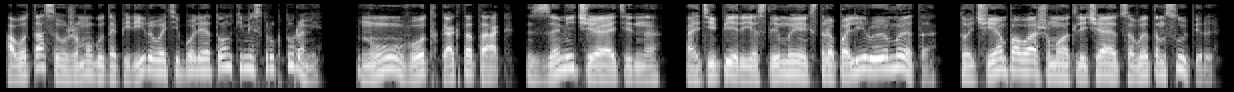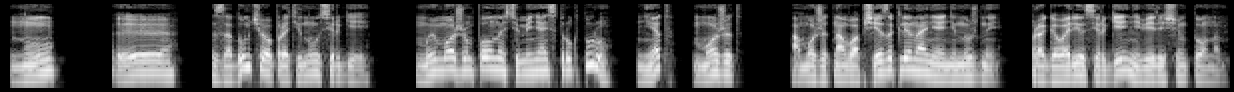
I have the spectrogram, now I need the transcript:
а вот асы уже могут оперировать и более тонкими структурами. Ну, вот как-то так. Замечательно. А теперь, если мы экстраполируем это, то чем, по-вашему, отличаются в этом суперы? Ну? э, задумчиво протянул Сергей. Мы можем полностью менять структуру? Нет? Может. А может, нам вообще заклинания не нужны? Проговорил Сергей неверящим тоном.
